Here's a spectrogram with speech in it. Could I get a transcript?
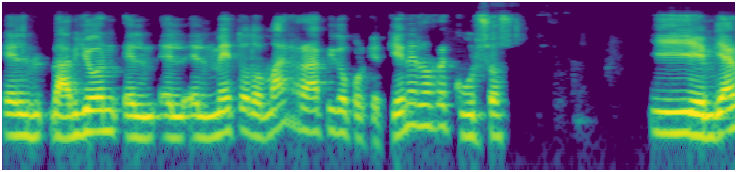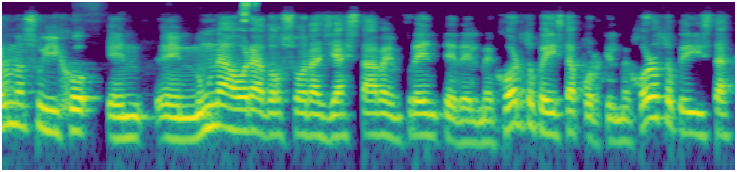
el avión, el, el, el método más rápido porque tiene los recursos y enviaron a su hijo en, en, una hora, dos horas, ya estaba enfrente del mejor ortopedista porque el mejor ortopedista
